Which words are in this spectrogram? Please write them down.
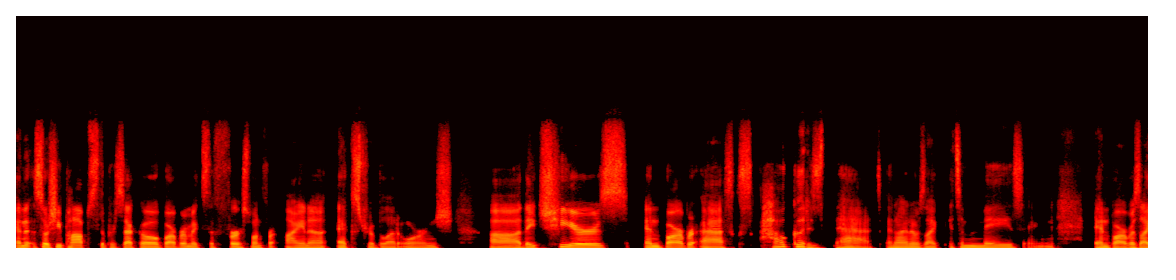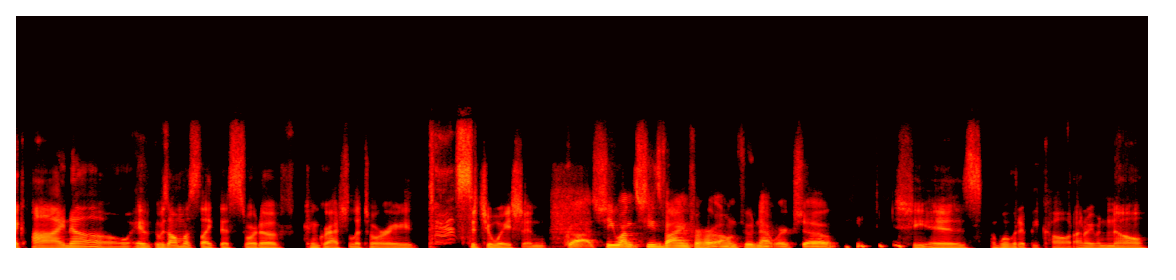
and so she pops the prosecco. Barbara makes the first one for Ina, extra blood orange. Uh, they cheers, and Barbara asks, "How good is that?" And Ina was like, "It's amazing." And Barbara's like, "I know." It, it was almost like this sort of congratulatory situation. God, she wants she's vying for her own Food Network show. She is. What would it be called? I don't even know.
